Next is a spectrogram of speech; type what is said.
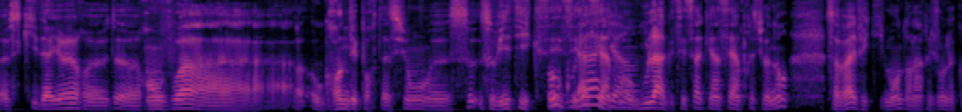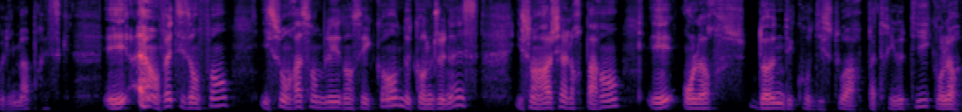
Euh, ce qui d'ailleurs euh, renvoie aux grandes déportations euh, soviétiques. C'est, au, goulag. au goulag, c'est ça qui est assez impressionnant. Ça va effectivement dans la région de la Colima presque. Et en fait, ces enfants, ils sont rassemblés dans ces camps, de camps de jeunesse, ils sont arrachés à leurs parents et on leur donne des cours d'histoire patriotique, on leur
